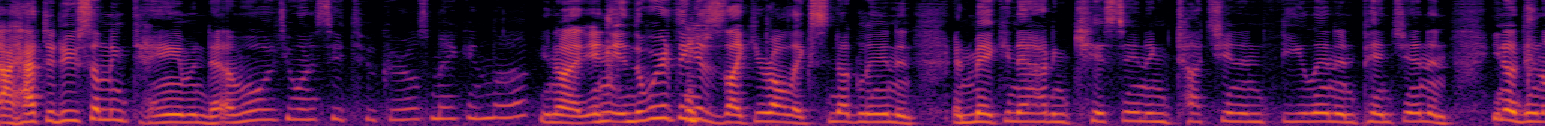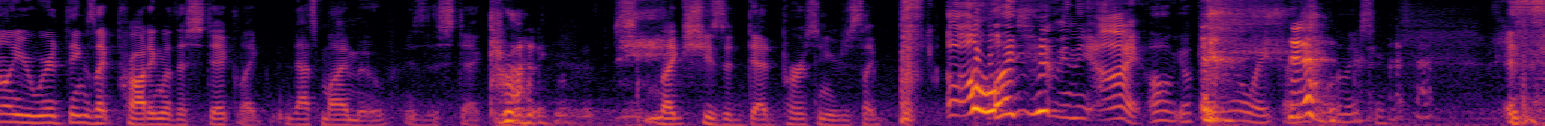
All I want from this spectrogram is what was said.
I have to do something tame and down. Oh, do you want to see two girls making love? You know, and, and the weird thing is, like, you're all like snuggling and, and making out and kissing and touching and feeling and pinching and, you know, doing all your weird things like prodding with a stick. Like, that's my move, is the stick Prodding like she's a dead person. You're just like, oh, why'd you hit me in the eye? Oh, okay, no, wait. I just want to make sure. It's,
